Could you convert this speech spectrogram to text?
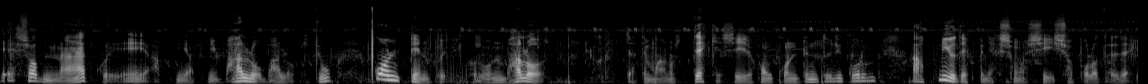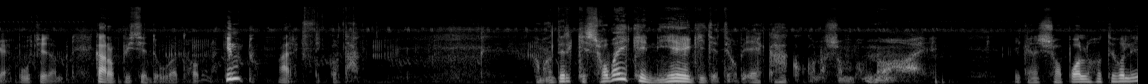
এসব না করে আপনি আপনি ভালো ভালো কিছু কন্টেন্ট তৈরি করুন, ভালো যাতে মানুষ দেখে সেই রকম কন্টেন্ট তৈরি করুন। আপনিও দেখবেন এক সময় সেই সফলতার জায়গায় পৌঁছে যাবেন, কারও পিছিয়ে দৌড়াতে হবে না। কিন্তু আরেকটি কথা, আমাদেরকে সবাইকে নিয়ে এগিয়ে যেতে হবে, একা কখনো সম্ভব নয়। এখানে সফল হতে হলে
